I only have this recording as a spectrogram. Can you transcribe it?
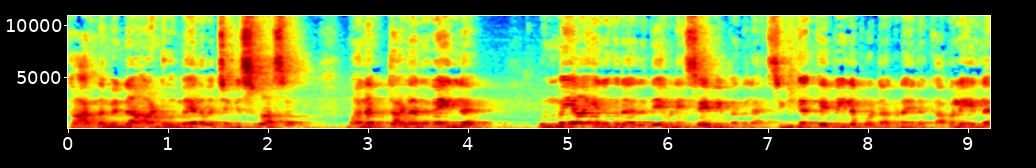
காரணம் என்ன? ஆண்டு மேலே வச்ச விசுவாசம் மனம் தளரவே இல்லை. உண்மையாக இருக்கிறாரு. தேவனை சேவிப்பதில் சிங்க கெவியில் போட்டால் கூட எனக்கு கவலை இல்லை.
